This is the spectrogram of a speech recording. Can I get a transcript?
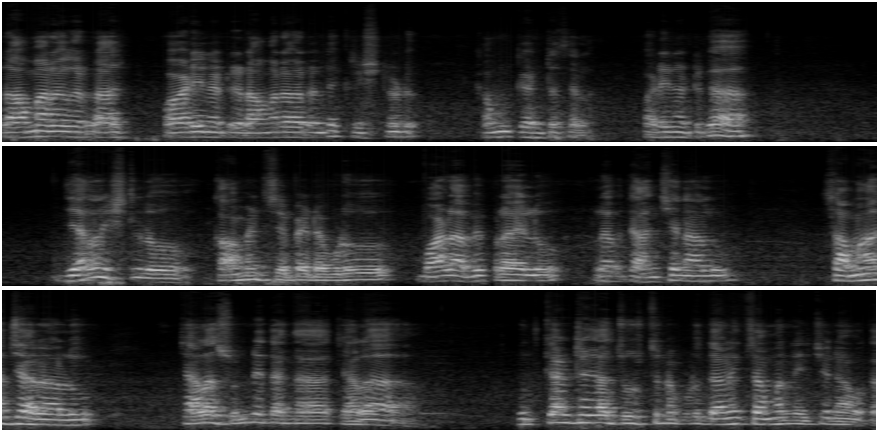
రామారావు గారు రా పాడినట్టుగా రామారావు గారు అంటే కృష్ణుడు కం ఘంటసల పాడినట్టుగా జర్నలిస్టులు కామెంట్స్ చెప్పేటప్పుడు వాళ్ళ అభిప్రాయాలు లేకపోతే అంచనాలు సమాచారాలు చాలా సున్నితంగా చాలా ఉత్కంఠగా చూస్తున్నప్పుడు దానికి సంబంధించిన ఒక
